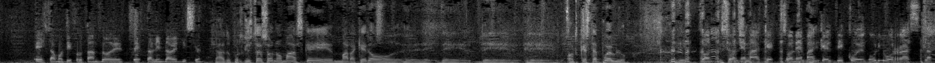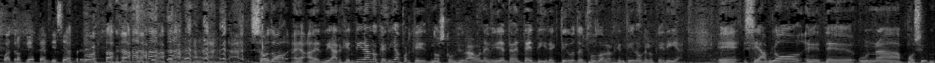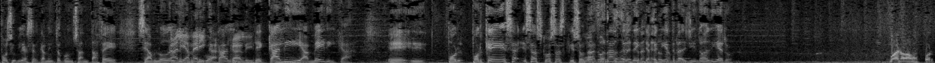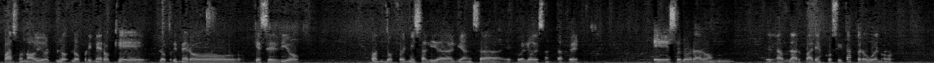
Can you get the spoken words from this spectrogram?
estamos disfrutando de, de esta linda bendición. Claro, porque usted sonó más que maraquero eh, de, de- de, eh, Orquesta de Pueblo. Eh, Son- soné, más que, soné más que el disco de Nuri Borrás, Las Cuatro Fiestas en diciembre. Sonó, eh, a ver, de Argentina lo quería porque nos confirmaron evidentemente directivos del fútbol argentino que lo querían. Eh, se habló eh, de una posi- un posible acercamiento con Santa Fe, se habló de Cali, América. Cali, Cali. de Cali y América. Eh, eh, ¿por, por qué esa- esas cosas que sonaron antes de Independiente también. Medellín no se dieron? Bueno, vamos por paso, ¿no? Yo, lo, lo primero que lo primero que se dio cuando fue mi salida de Alianza fue lo de Santa Fe. Eh, se lograron eh, hablar varias cositas, pero bueno,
